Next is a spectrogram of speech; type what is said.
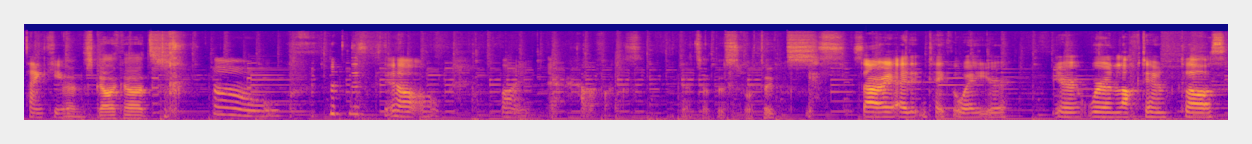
Thank you. And the Scala cards. Oh. this, oh. Fine. There, have a fox. Okay, so this rotates. Yes. Sorry, I didn't take away your, your, we're in lockdown clause.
